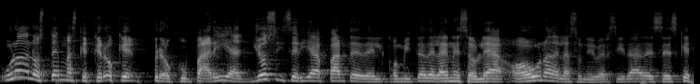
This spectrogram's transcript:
Uno de los temas que creo que preocuparía, yo sí sería parte del comité de la NCAA o una de las universidades, es que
